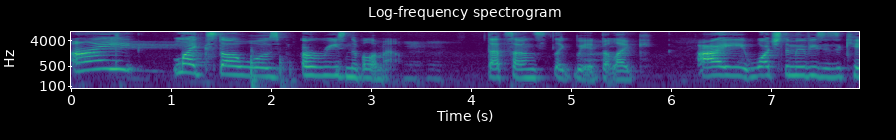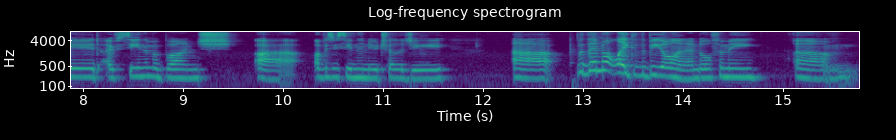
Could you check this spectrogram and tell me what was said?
I like Star Wars a reasonable amount. That sounds like weird, but like I watched the movies as a kid. I've seen them a bunch. Uh, obviously, seen the new trilogy, uh, but they're not like the be all and end all for me. Um,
